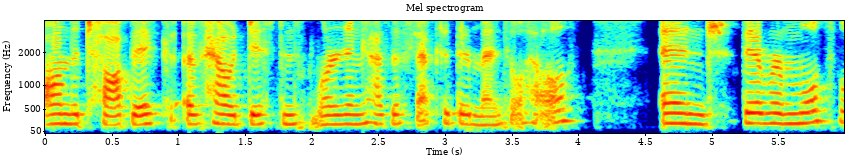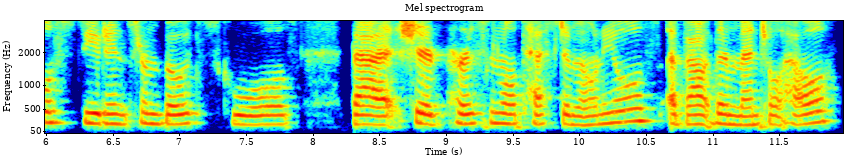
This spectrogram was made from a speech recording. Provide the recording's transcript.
on the topic of how distance learning has affected their mental health. And there were multiple students from both schools that shared personal testimonials about their mental health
